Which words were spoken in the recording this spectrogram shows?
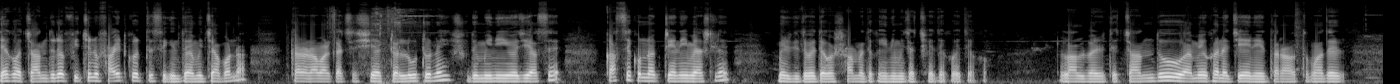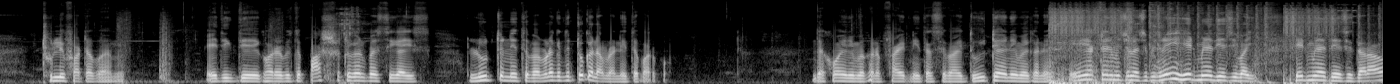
দেখো, চান্দুরা পিছনে ফাইট করতেছে, কিন্তু আমি যাব না, কারণ আমার কাছে সে একটা লুটও নেই, শুধু মিনি ইউজি আছে। কাছে কোনো একটা এনিমি আসলে মেরে দিতে হবে। দেখো, সামনে দেখো এনিমি যাচ্ছে দেখো দেখো। লালবাড়িতে চান্দু, আমি ওখানে যেয়ে নিই, দাঁড়াও, তোমাদের ঠুলি ফাটাবো আমি। এই দিক দিয়ে ঘরের ভিতরে পাঁচশো টোকেন পাইছি গাইস লুট তো নিতে পারব না, কিন্তু টোকেন আমরা নিতে পারব। দেখো এনিমি এখানে ফাইট নিতেছে ভাই, দুইটা এনিমি এখানে। এই একটা এনিমি চলে আসছে পিছনে, এই হেড মেরে দিয়েছি ভাই হেড মেরে দিয়েছি, দাঁড়াও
